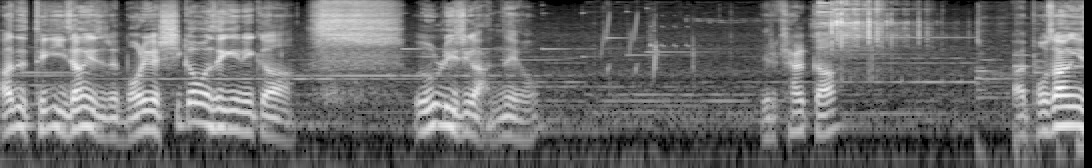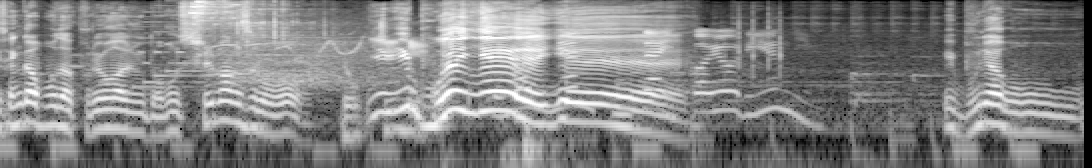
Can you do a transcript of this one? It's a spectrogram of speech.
아 근데 되게 이상해지네. 머리가 시꺼먼색이니까 어울리지가 않네요. 이렇게 할까? 아 보상이 생각보다 구려가지고 너무 실망스러워. 이, 이게 뭐야 이게 이게. 이게 뭐냐고.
